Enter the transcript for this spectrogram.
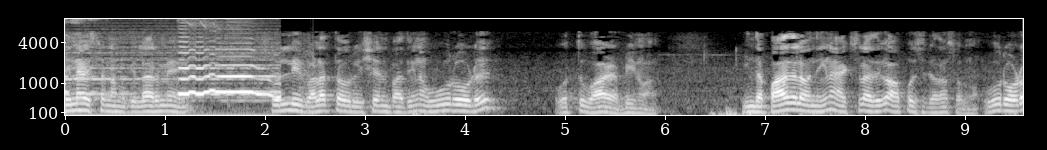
சின்ன வயசில் நமக்கு எல்லாருமே சொல்லி வளர்த்த ஒரு விஷயம்னு பார்த்தீங்கன்னா ஊரோடு ஒத்து வாழ அப்படின்வாங்க இந்த பாதையில் வந்தீங்கன்னா ஆக்சுவலாக அதுக்கு ஆப்போசிட்டாக தான் சொல்லணும். ஊரோட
